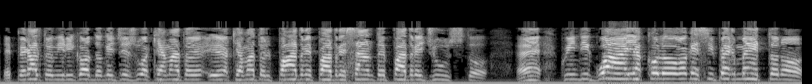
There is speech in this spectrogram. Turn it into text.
E peraltro vi ricordo che Gesù ha chiamato, ha chiamato il Padre Padre Santo e Padre Giusto. Eh? Quindi guai a coloro che si permettono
